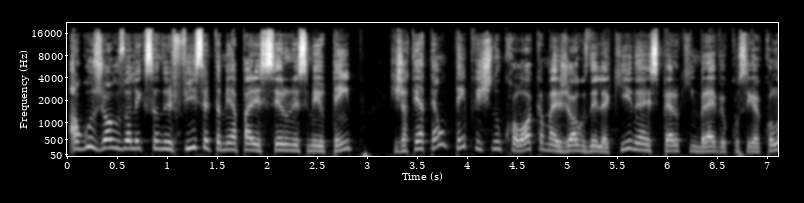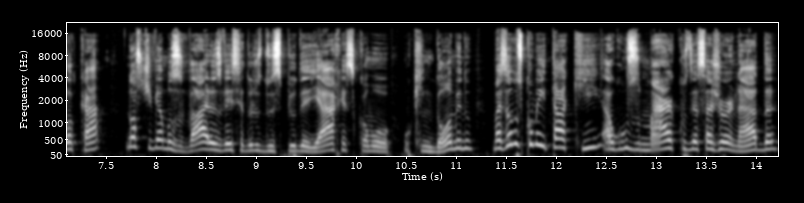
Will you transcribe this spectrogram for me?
Alguns jogos do Alexander Pfister também apareceram nesse meio tempo, que já tem até um tempo que a gente não coloca mais jogos dele aqui, né? Espero que em breve eu consiga colocar. Nós tivemos vários vencedores do Spiel de Jahres, como o King Domino, mas vamos comentar aqui alguns marcos dessa jornada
